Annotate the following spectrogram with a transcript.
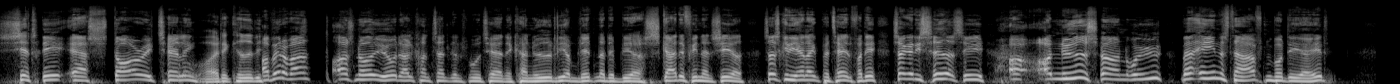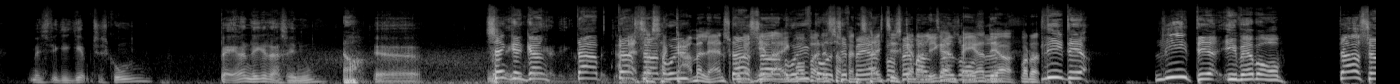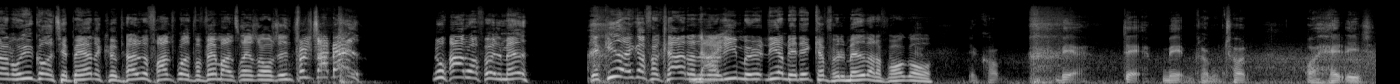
shit. Det er storytelling. Hvor er det kedeligt. Og ved du hvad? Også noget i øvrigt, alle kontanthjælpsmodtagerne kan nyde lige om lidt, når det bliver skattefinansieret. Så skal de heller ikke betale for det. Så kan de sidde og se og, og nyde Søren Ryge hver eneste aften på DR1. Mens vi gik hjem til skolen. Bageren ligger der altså endnu. Nå. Øh, Tænk bager længere. der, det- der er Altså, Søren så Ryge. gammel er han sgu der da heller ikke. Hvorfor er det så fantastisk, at der ligger en 55 år bager der, hvor der- Lige der. Lige der i Vebberup. Der er Søren Ryge gået til bageren og købt halve franskbrød for 55 år siden. Følg så med! Nu har du at følge med. Jeg gider ikke at forklare dig, når lige, mø- lige om lidt ikke kan følge med, hvad der foregår. Jeg kom hver dag mellem kl. 12 og halv et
